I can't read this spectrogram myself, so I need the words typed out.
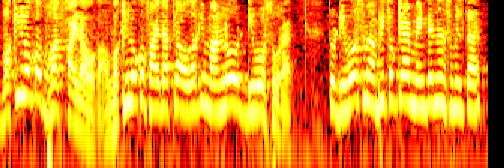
वकीलों को बहुत फ़ायदा होगा। वकीलों को फ़ायदा क्या होगा कि मान लो डिवोर्स हो रहा है तो डिवोर्स में अभी तो क्या मेंटेनेंस मिलता है।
